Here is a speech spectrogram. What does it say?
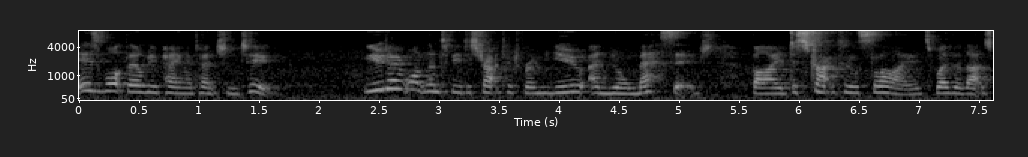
is what they'll be paying attention to. You don't want them to be distracted from you and your message, by distracting slides, whether that's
